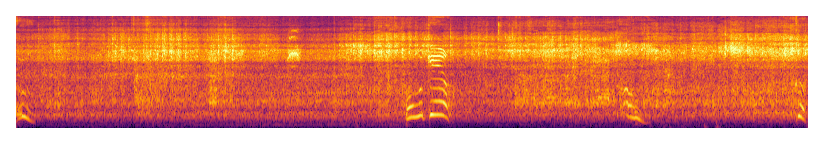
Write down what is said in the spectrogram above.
oh. Ooh. Oh, look out. Oh. Good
